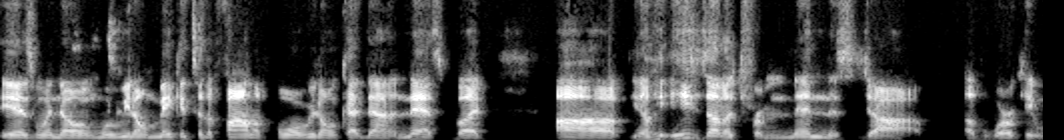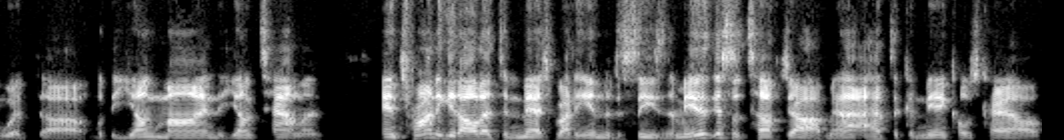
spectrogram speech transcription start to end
is when no when we don't make it to the Final Four, we don't cut down the nets. But uh, you know, he, he's done a tremendous job of working with uh, with the young mind, the young talent, and trying to get all that to mesh by the end of the season. I mean, it, it's a tough job, man. I, I have to commend Coach Cal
